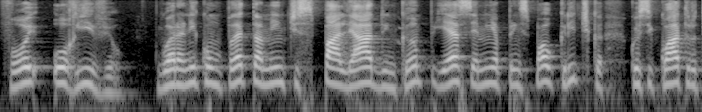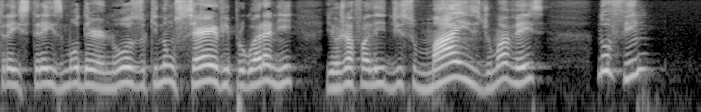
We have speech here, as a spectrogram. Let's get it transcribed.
Foi horrível. Guarani completamente espalhado em campo, e essa é a minha principal crítica com esse 4-3-3 modernoso que não serve para o Guarani, e eu já falei disso mais de uma vez. No fim,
